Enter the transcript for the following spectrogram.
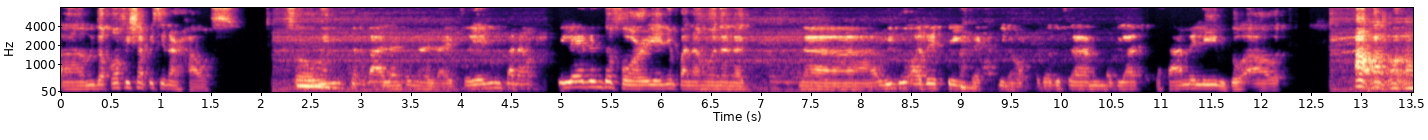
Um, the coffee shop is in our house. So, Mm. we need some balance in our life. So, yan yung panahon, 11 to 4, yan yung panahon na nag, na we do other things like, you know, pag gusto namin mag-lunch sa family, we go out. Oo, oo, oo.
